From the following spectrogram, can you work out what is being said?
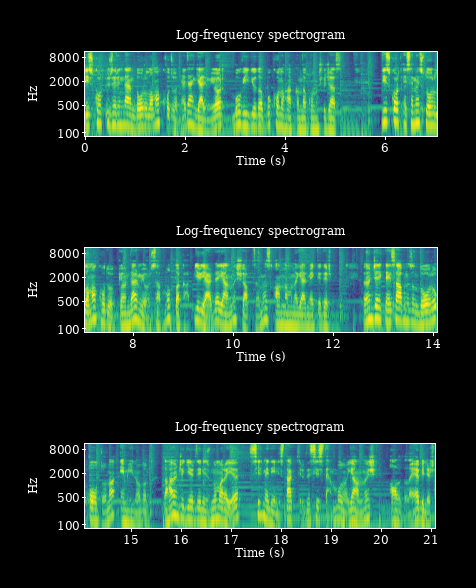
Discord üzerinden doğrulama kodu neden gelmiyor? Bu videoda bu konu hakkında konuşacağız. Discord SMS doğrulama kodu göndermiyorsa mutlaka bir yerde yanlış yaptığınız anlamına gelmektedir. Öncelikle hesabınızın doğru olduğuna emin olun. Daha önce girdiğiniz numarayı silmediğiniz takdirde sistem bunu yanlış algılayabilir.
